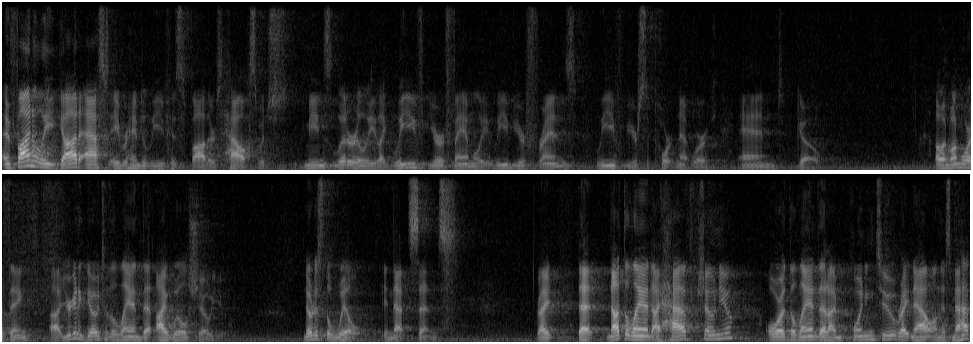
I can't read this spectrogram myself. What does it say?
And finally, God asks Abraham to leave his father's house, which means literally like leave your family, leave your friends, leave your support network, and go. Oh, and one more thing uh, you're going to go to the land that I will show you. Notice the will in that sentence, right? That not the land I have shown you or the land that I'm pointing to right now on this map,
